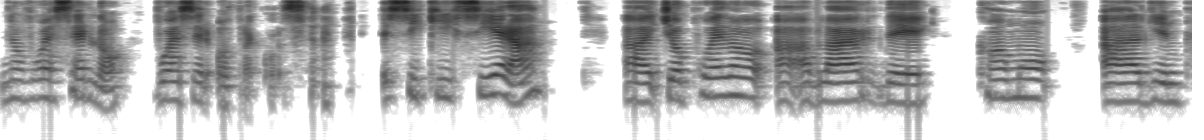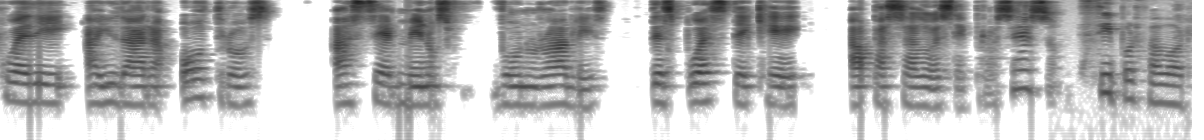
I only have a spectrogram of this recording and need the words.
no voy a hacerlo, voy a hacer otra cosa. si quisiera, ah, yo puedo ah, hablar de cómo alguien puede ayudar a otros a ser menos vulnerables después de que ha pasado este proceso. Sí, por favor.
